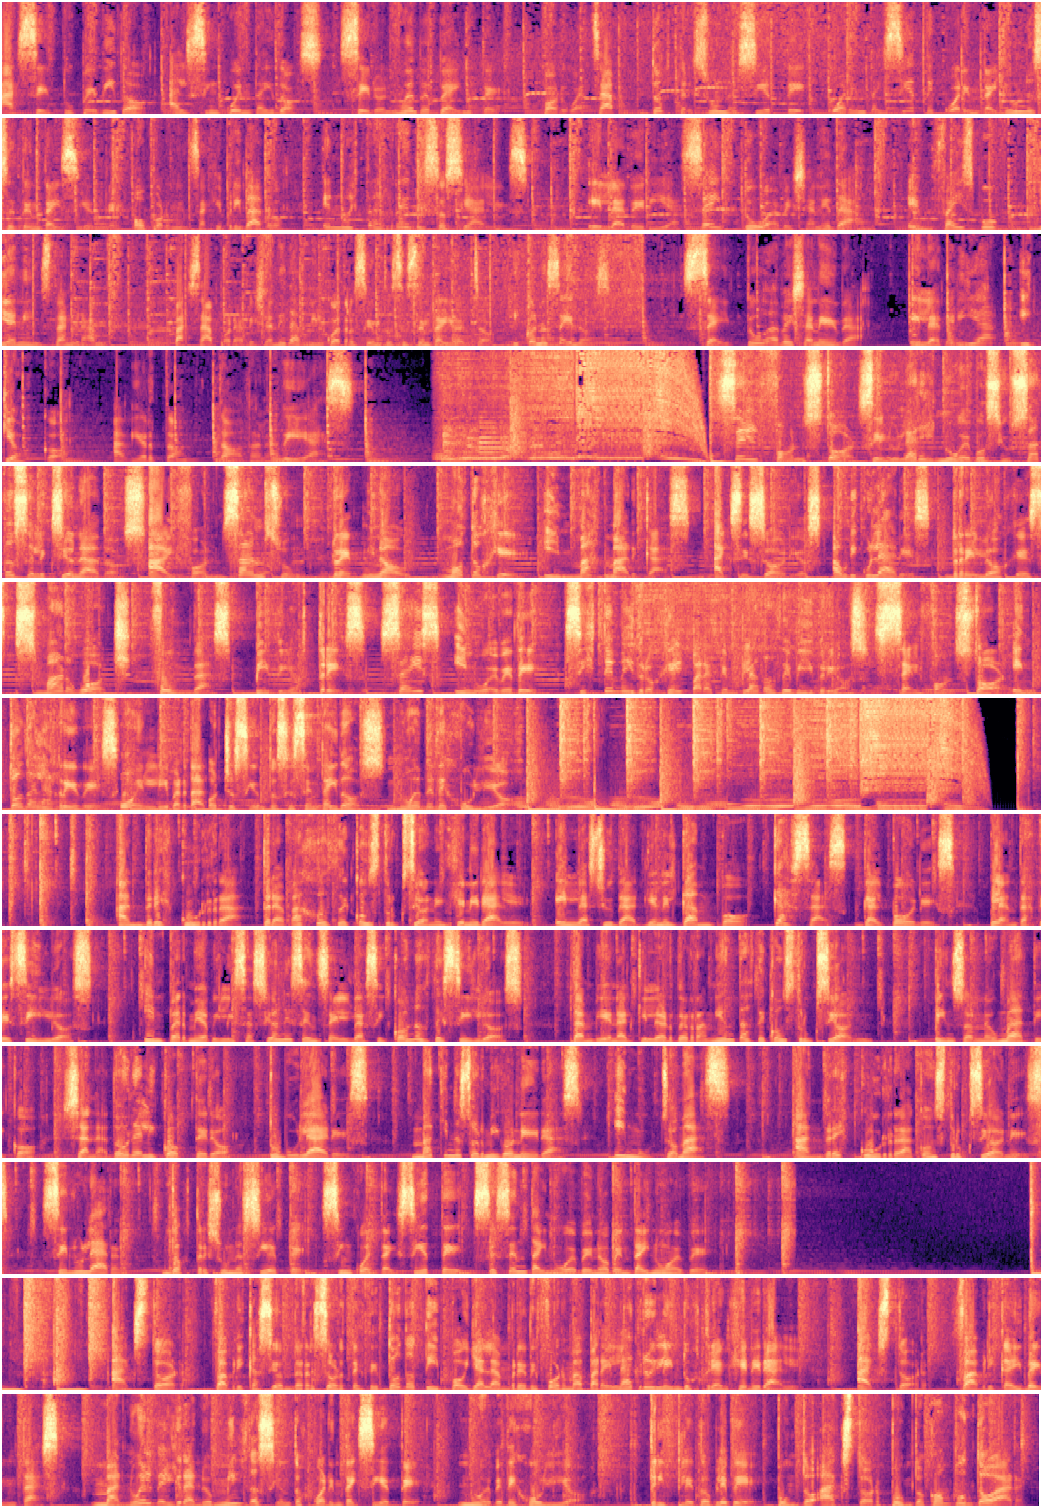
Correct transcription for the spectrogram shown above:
Hacé tu pedido al 520920 por WhatsApp 2317 47 41 77 o por mensaje privado en nuestras redes sociales. Heladería Seitú Avellaneda en Facebook y en Instagram. Pasá por Avellaneda 1468 y conocenos. Seitú Avellaneda, heladería y kiosco. Abierto todos los días. Cellphone Store. Celulares nuevos y usados seleccionados. iPhone, Samsung, Redmi Note, Moto G y más marcas. Accesorios, auriculares, relojes, smartwatch, fundas, vidrios 3, 6 y 9D. Sistema hidrogel para templados de vidrios. Cellphone Store. En todas las redes o en Libertad 862, 9 de julio. Andrés Curra, trabajos de construcción en general, en la ciudad y en el campo, casas, galpones, plantas de silos, impermeabilizaciones en celdas y conos de silos, también alquiler de herramientas de construcción, pinzón neumático, llanador helicóptero, tubulares, máquinas hormigoneras y mucho más. Andrés Curra Construcciones, celular 2317 57 69 99. Axtor, fabricación de resortes de todo tipo y alambre de forma para el agro y la industria en general. Axtor, fábrica y ventas. Manuel Belgrano 1247, 9 de julio. www.axtor.com.ar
